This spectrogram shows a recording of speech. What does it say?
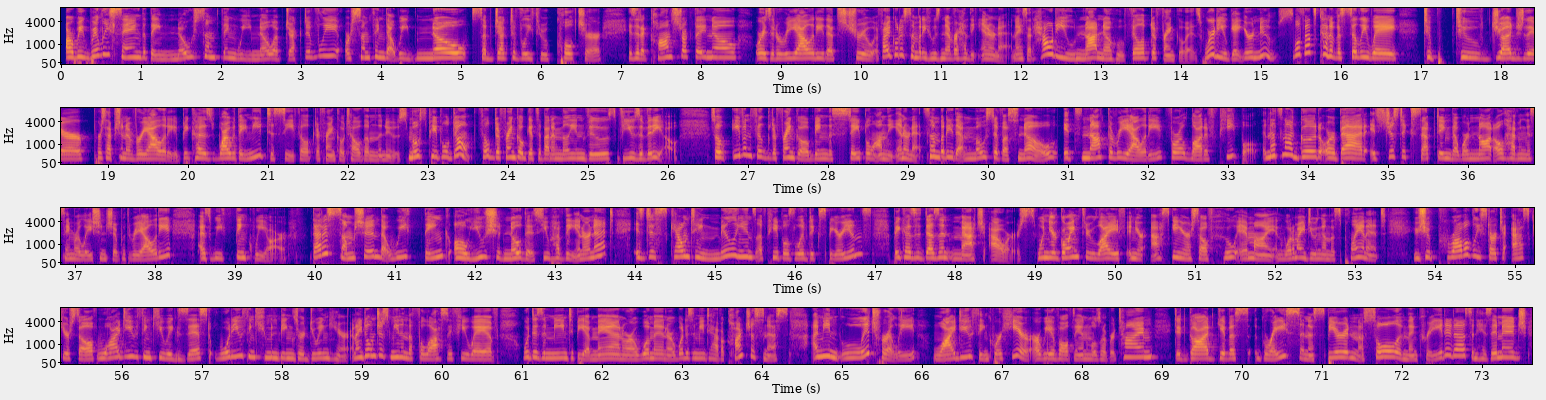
are we really saying that they know something we know objectively or something that we know subjectively through culture? Is it a construct they know or is it a reality that's true? If I go to somebody who's never had the internet and I said, How do you not know who Philip DeFranco is? Where do you get your news? Well, that's kind of a silly way to to judge their perception of reality because why would they need to see Philip DeFranco tell them the news? Most people don't. Philip DeFranco gets about a million views views a video. So even Philip DeFranco being the staple on the internet, somebody that most of us know, it's not the reality for a lot of people. And that's not good or bad. It's just accepting that we're not all having the same relationship with reality as we think we are that assumption that we think, oh, you should know this, you have the internet, is discounting millions of people's lived experience because it doesn't match ours. When you're going through life and you're asking yourself, who am I and what am I doing on this planet, you should probably start to ask yourself, why do you think you exist? What do you think human beings are doing here? And I don't just mean in the philosophy way of what does it mean to be a man or a woman or what does it mean to have a consciousness? I mean, literally, why do you think we're here? Are we evolved animals over time? Did God give us grace and a spirit and a soul and then created us in his image.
